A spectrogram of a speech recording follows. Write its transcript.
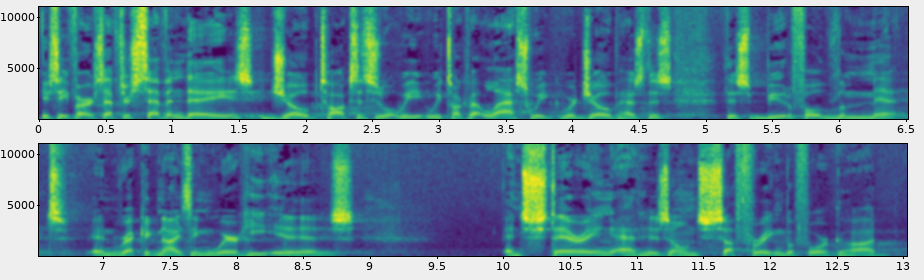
You see, first, after seven days, Job talks. This is what we, we talked about last week, where Job has this, this beautiful lament and recognizing where he is and staring at his own suffering before God.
